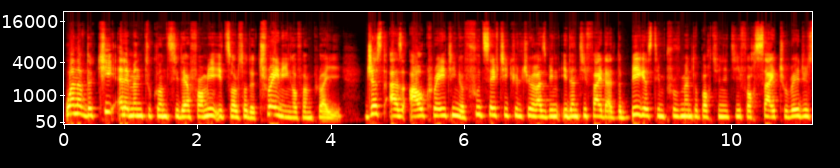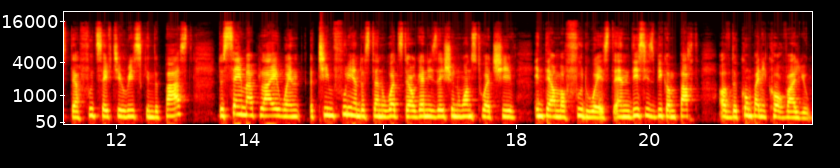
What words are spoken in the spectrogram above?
One of the key elements to consider for me is also the training of employee. Just as how creating a food safety culture has been identified as the biggest improvement opportunity for sites to reduce their food safety risk in the past, the same apply when a team fully understands what the organization wants to achieve in terms of food waste. And this has become part of the company core value.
